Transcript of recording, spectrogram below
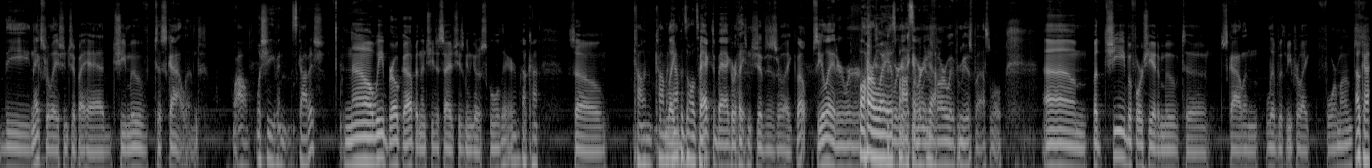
the next relationship I had, she moved to Scotland. wow was she even scottish No, we broke up, and then she decided she was going to go to school there. Okay. So, Common common like happens all the time. back to back relationships just were like, well, see you later. We're Far away as we're gonna- possible, we're gonna yeah. as far away from you as possible. Um, but she, before she had to move to Scotland, lived with me for like four months. okay.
